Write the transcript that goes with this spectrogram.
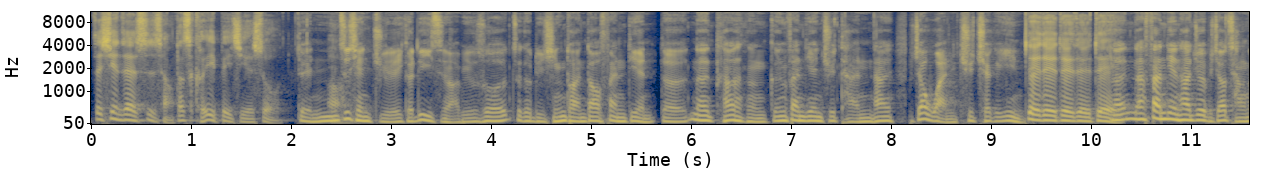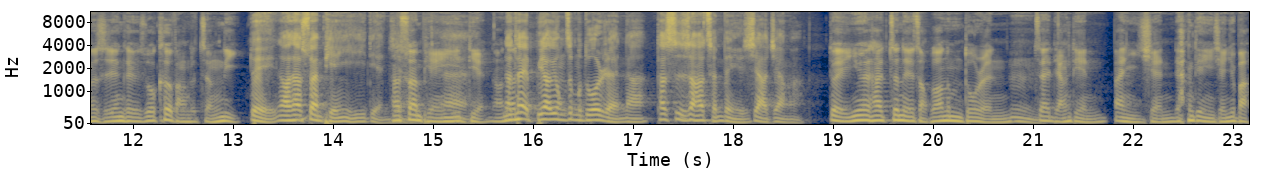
在现在市场，它是可以被接受。对，您之前举了一个例子嘛，比如说这个旅行团到饭店的，那他可能跟饭店去谈，他比较晚去 check in。对对对对对。那那饭店他就比较长的时间可以说客房的整理。对，然后他算便宜一点。他算便宜一点，那他也不要用这么多人啊，他事实上他成本也是下降啊。对，因为他真的也找不到那么多人，在两点半以前，两点以前就把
